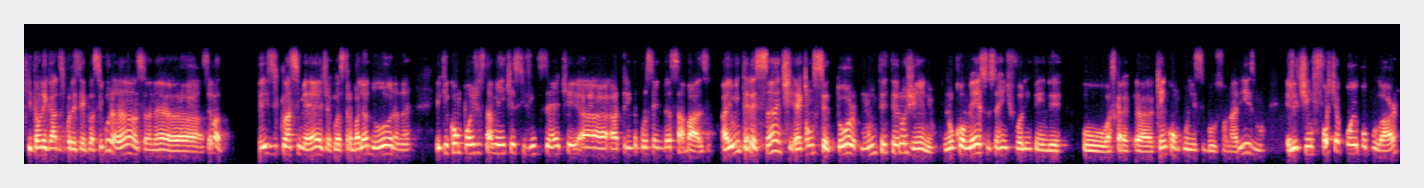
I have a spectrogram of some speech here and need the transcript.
que estão ligadas, por exemplo, à segurança, né? A, sei lá, desde classe média, classe trabalhadora, né? E que compõe justamente esse 27 a, a 30% dessa base. Aí o interessante é que é um setor muito heterogêneo. No começo, se a gente for entender o, as, quem compunha esse bolsonarismo, ele tinha um forte apoio popular,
